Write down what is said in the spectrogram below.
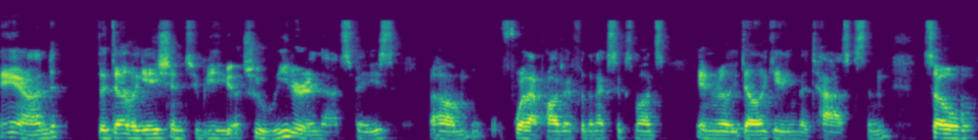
and the delegation to be a true leader in that space um, for that project for the next six months? In really delegating the tasks. And so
